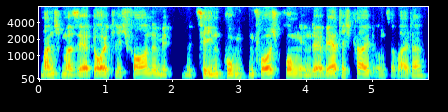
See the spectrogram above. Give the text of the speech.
manchmal sehr deutlich vorne mit, mit zehn Punkten Vorsprung in der Wertigkeit und so weiter.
